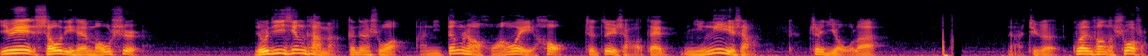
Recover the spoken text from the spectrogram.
因为手底下谋士刘金星他们跟他说啊，你登上皇位以后，这最少在名义上，这有了啊这个官方的说法。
